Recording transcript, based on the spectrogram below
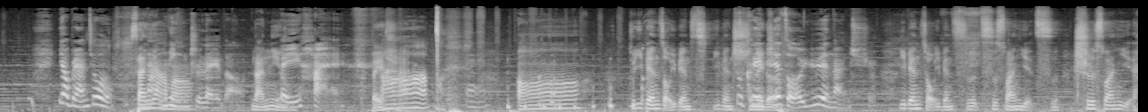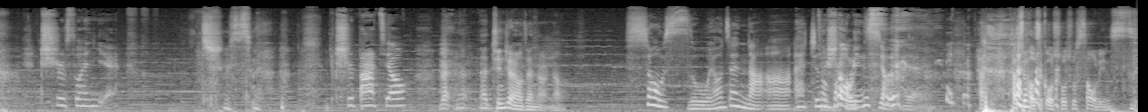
要不然就三亚南宁吗？之类的，南宁、北海。北海啊，嗯，啊，就一边走一边吃，一边就可以直接吃那个，走到越南去一边走一边吃吃酸野，吃吃酸野。吃酸野，吃酸吃芭蕉。那那那金卷要在哪儿呢？笑死！我要在哪啊？哎，真的在不好少林寺讲哎。他他最好是给我说出少林寺，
